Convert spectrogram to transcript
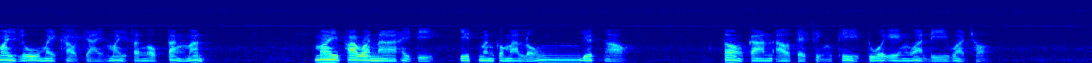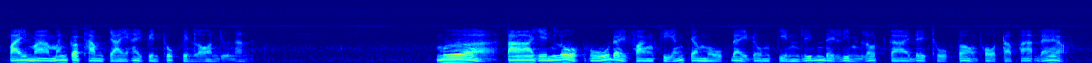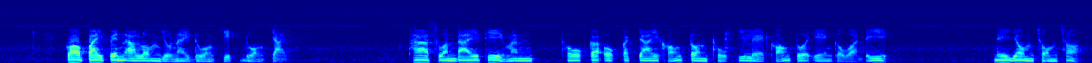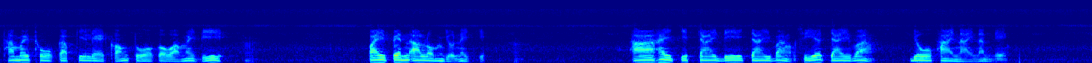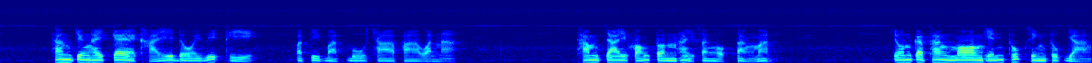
ไม่รู้ไม่เข้าใจ ไม่สงบตั้งมั่น ไม่ภาวนาให้ดี จิตมันก็มาหลงยึดเอา ต้องการเอาแต่สิ่งที่ตัวเองว่าดีว่าชอบ ไปมามันก็ทำใจให้เป็นทุกข์เป็นร้อนอยู่นั่น เมื่อตาเห็นโลกหูได้ฟังเสียงจมูกได้ดมกลิ่นลิ้นได้ลิ่มรสกายได้ถูกต้องโพธพะแล้ว ก็ไปเป็นอารมณ์อยู่ในดวงจิตดวงใจ ถ้าส่วนใดที่มันถูกกระอกกระใจของตนถูกกิเลสของตัวเองก็ว่าดี นิยมชมชอบ ถ้าไม่ถูกกับกิเลสของตัวก็ว่าไม่ดี ไปเป็นอารมณ์อยู่ในจิต พาให้จิตใจดีใจบ้าง เสียใจบ้างโยภายในนั่นเอง ท่านจึงให้แก้ไขโดยวิธีปฏิบัติบูชาภาวนาทำใจของตนให้สงบตั้งมั่น จนกระทั่งมองเห็นทุกสิ่งทุกอย่าง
